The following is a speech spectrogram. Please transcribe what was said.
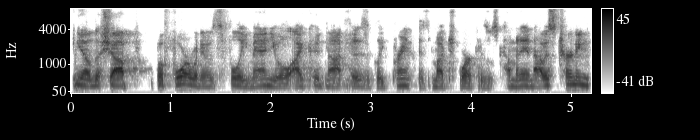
You know the shop before when it was fully manual i could not physically print as much work as was coming in. I was turning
